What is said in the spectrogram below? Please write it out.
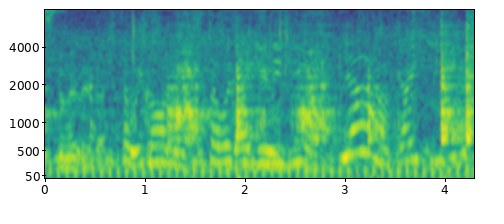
So we guys, guys, guys, guys, guys, guys, Yeah, guys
